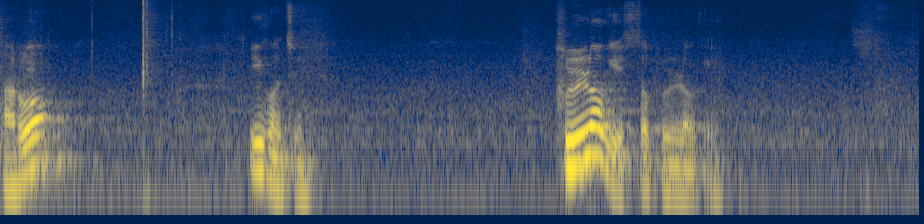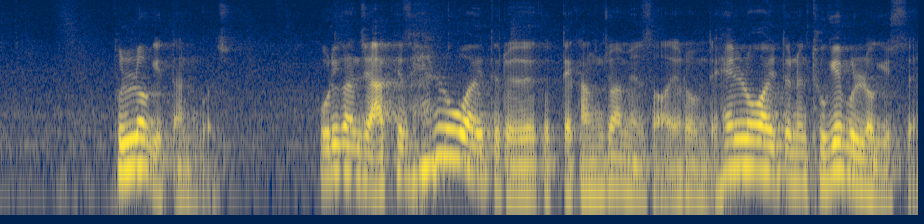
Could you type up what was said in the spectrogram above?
바로 이거지 블럭이 있어, 블럭이. 블럭이 있다는 거죠. 우리가 이제 앞에서 헬로 월드를 그때 강조하면서 여러분들 헬로 월드는 두 개 블럭이 있어요.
